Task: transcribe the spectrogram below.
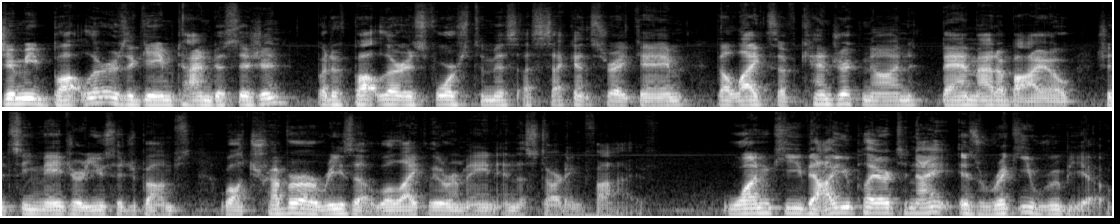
Jimmy Butler is a game time decision, but if Butler is forced to miss a second straight game, the likes of Kendrick Nunn, Bam Adebayo should see major usage bumps, while Trevor Ariza will likely remain in the starting five. One key value player tonight is Ricky Rubio.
